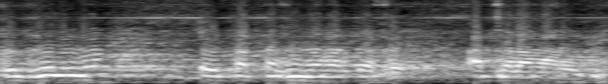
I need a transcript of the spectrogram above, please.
শুধরে নিব। এই প্রত্যাশা সবার কাছে। আসসালামু আলাইকুম।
